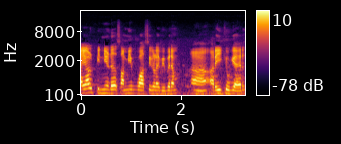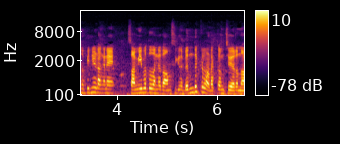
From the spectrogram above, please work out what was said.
അയാൾ പിന്നീട് സമീപവാസികളെ വിവരം അറിയിക്കുകയായിരുന്നു. പിന്നീട് അങ്ങനെ സമീപത്ത് തന്നെ താമസിക്കുന്ന ബന്ധുക്കളടക്കം ചേർന്ന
